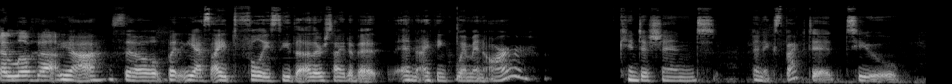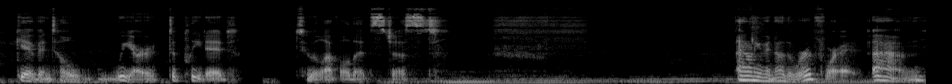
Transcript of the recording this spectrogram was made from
I love that. Yeah. So, but yes, I fully see the other side of it. And I think women are conditioned and expected to give until we are depleted to a level that's just I don't even know the word for it. Um,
